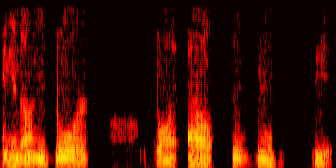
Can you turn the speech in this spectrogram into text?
Hanging on the door, going out. You'll be able to see it.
